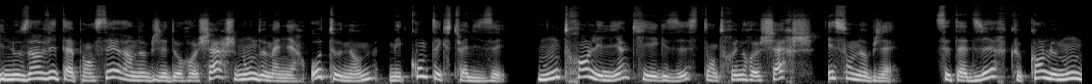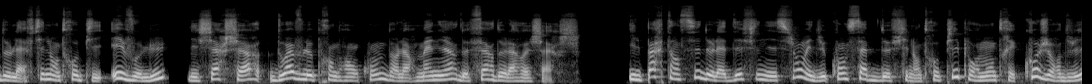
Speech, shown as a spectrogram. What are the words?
Il nous invite à penser à un objet de recherche non de manière autonome, mais contextualisée, montrant les liens qui existent entre une recherche et son objet. C'est-à-dire que quand le monde de la philanthropie évolue, les chercheurs doivent le prendre en compte dans leur manière de faire de la recherche. Ils partent ainsi de la définition et du concept de philanthropie pour montrer qu'aujourd'hui,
